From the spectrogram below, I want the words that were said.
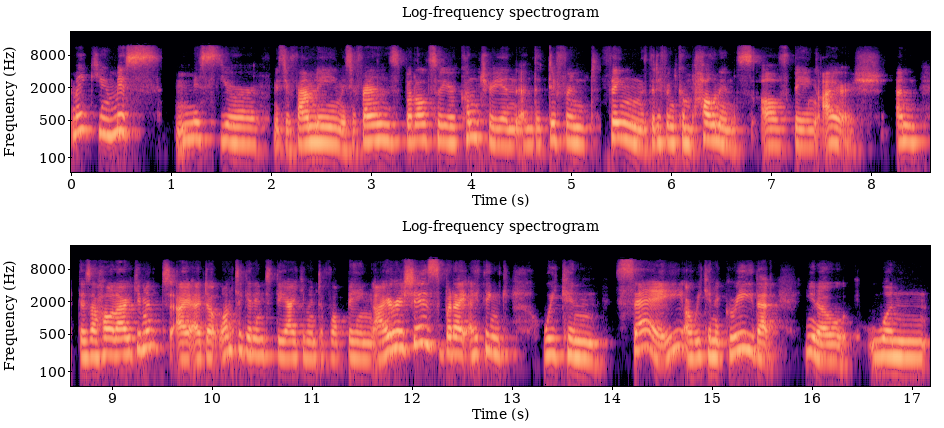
make you miss miss your miss your family, miss your friends, but also your country and, and the different things, the different components of being Irish. And there's a whole argument. I, I don't want to get into the argument of what being Irish is, but I, I think we can say or we can agree that, you know, one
